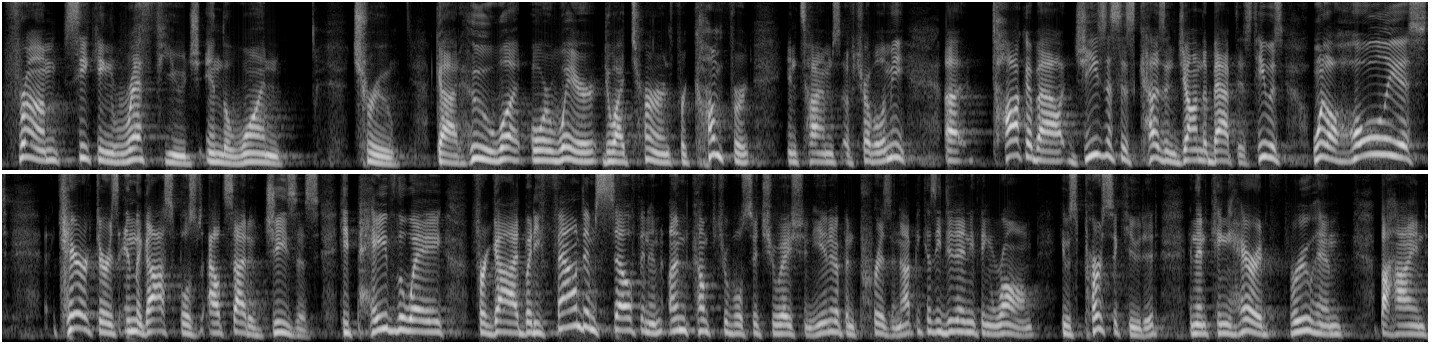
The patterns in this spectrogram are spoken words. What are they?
from seeking refuge in the one true God. Who, what, or where do I turn for comfort in times of trouble? Let me uh, talk about Jesus' cousin, John the Baptist. He was one of the holiest characters in the Gospels outside of Jesus. He paved the way for God, but he found himself in an uncomfortable situation. He ended up in prison, not because he did anything wrong, he was persecuted, and then King Herod threw him behind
